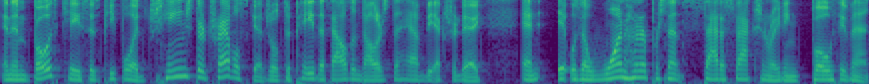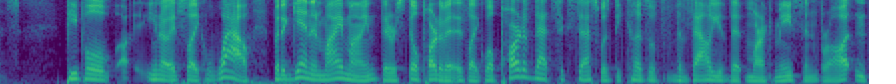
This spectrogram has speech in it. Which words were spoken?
And in both cases, people had changed their travel schedule to pay the $1,000 to have the extra day. And it was a 100% satisfaction rating, both events. people, uh, you know, it's like, wow. But again, in my mind, there's still part of it is like, well, part of that success was because of the value that Mark Mason brought. And,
